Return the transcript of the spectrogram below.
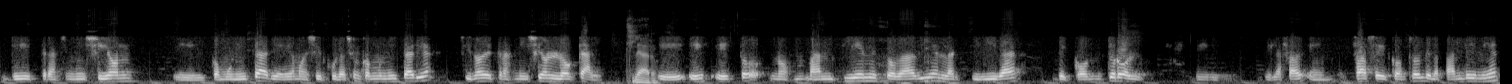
de transmisión eh, comunitaria, digamos, de circulación comunitaria, sino de transmisión local. Claro. Eh, es- esto nos mantiene todavía en la actividad de control, eh, de la fa- en fase de control de la pandemia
